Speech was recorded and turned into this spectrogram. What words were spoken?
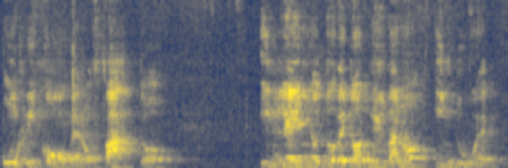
un ricovero fatto in legno dove dormivano in due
